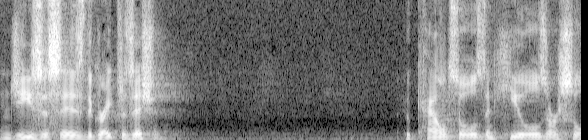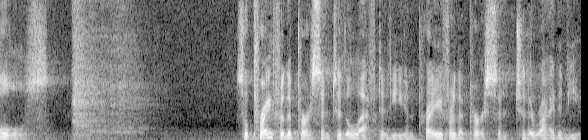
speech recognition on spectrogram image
And Jesus is the great physician who counsels and heals our souls. So pray for the person to the left of you and pray for the person to the right of you.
